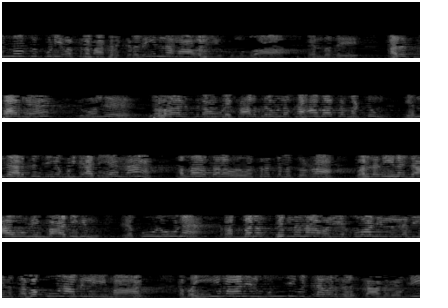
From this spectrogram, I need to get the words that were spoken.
முன்னோக்கக்கூடிய வசனமாக இருக்கிறது. இன்னும் அர்த்தம் செய்ய முடியாது. ஏன்னா அல்லாஹு தாலா ஒரு வசனத்துல சொல்றான் வல்லதீன ஜாவும் பாதியும் எக்கூலூன ரப்பன உபிர்லனா வலி எக்குவான் இல்லதீன அப்ப ஈமானில் முந்தி விட்டவர்களுக்காக வேண்டி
